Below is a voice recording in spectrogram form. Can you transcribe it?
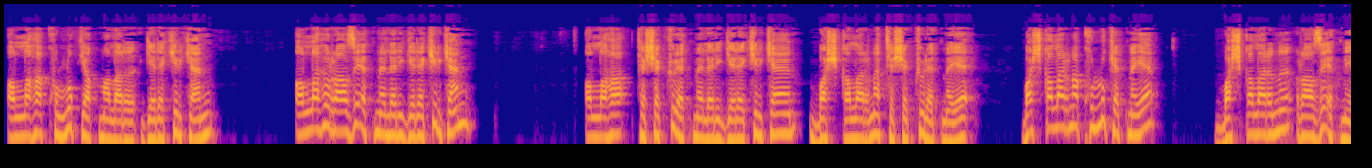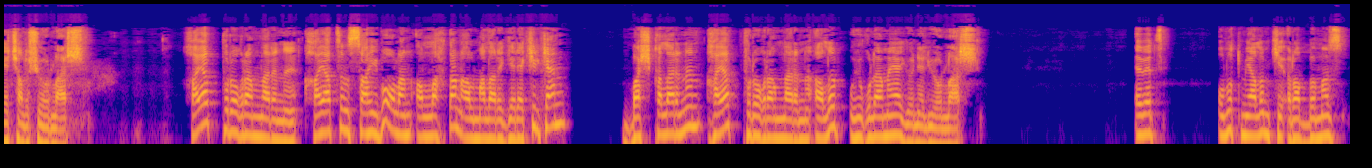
Allah'a kulluk yapmaları gerekirken, Allah'ı razı etmeleri gerekirken, Allah'a teşekkür etmeleri gerekirken başkalarına teşekkür etmeye, başkalarına kulluk etmeye, başkalarını razı etmeye çalışıyorlar. Hayat programlarını hayatın sahibi olan Allah'tan almaları gerekirken başkalarının hayat programlarını alıp uygulamaya yöneliyorlar. Evet, unutmayalım ki Rabbimiz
